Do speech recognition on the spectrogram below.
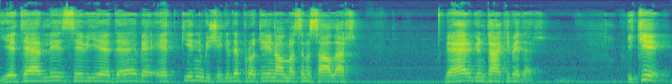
yeterli seviyede ve etkin bir şekilde protein almasını sağlar. Ve her gün takip eder. İki,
